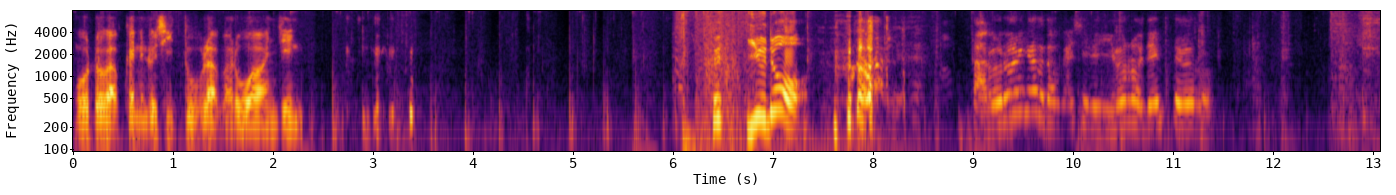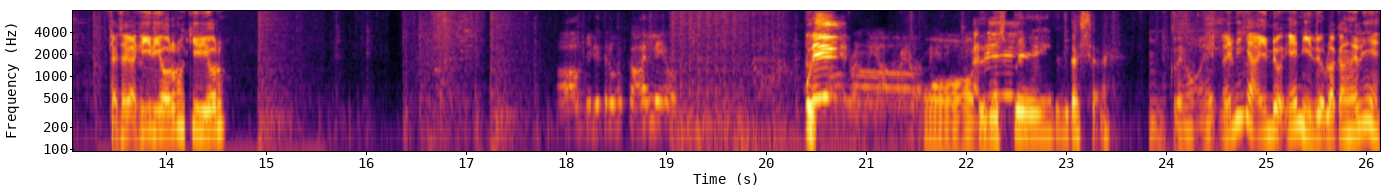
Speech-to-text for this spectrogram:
Bodoh kat bukan duduk situ pula baru ah, anjing. Eh, you dok. Tak, Roro ni kenapa tak buka shield lagi? Roro, gentle Roro. Kat cakap kiri orang, kiri orang. Oh, video terus buka balik tu. Oh, dia ni spray Dia dahsyat eh Hmm, aku tengok. Eh, yang ni yang yang ni duduk belakang tadi ni.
